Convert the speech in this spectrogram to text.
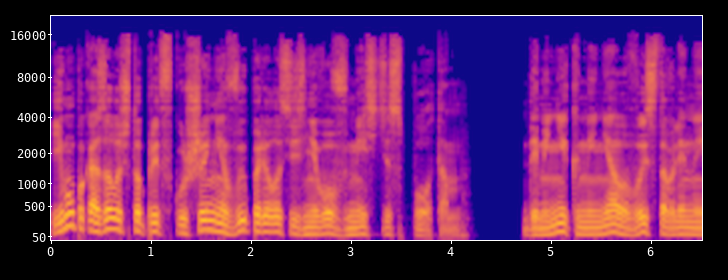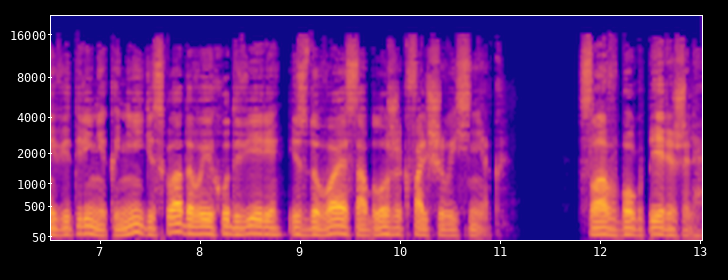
Ему показалось, что предвкушение выпарилось из него вместе с потом. Доминик менял выставленные в витрине книги, складывая их у двери и сдувая с обложек фальшивый снег. «Слава богу, пережили.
